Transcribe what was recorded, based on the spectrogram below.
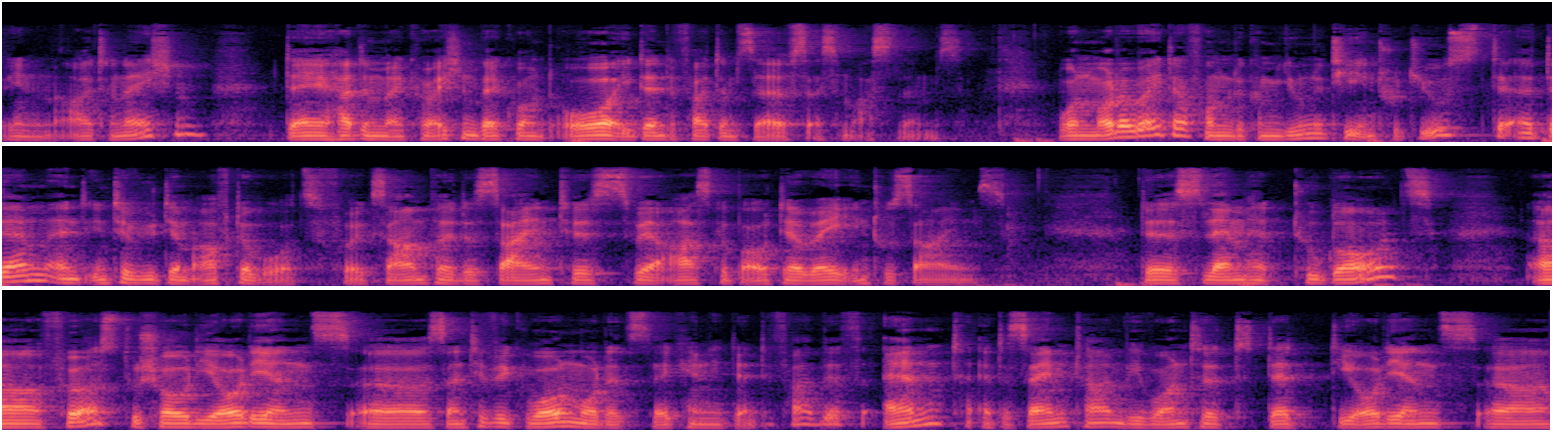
in alternation, they had a migration background or identified themselves as Muslims. One moderator from the community introduced them and interviewed them afterwards. For example, the scientists were asked about their way into science. The slam had two goals. Uh, first, to show the audience uh, scientific role models they can identify with, and at the same time, we wanted that the audience uh,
